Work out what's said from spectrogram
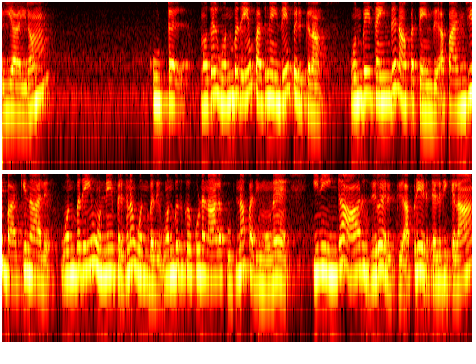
ஐயாயிரம் கூட்டல் முதல் ஒன்பதையும் பதினைந்தையும் பெருக்கலாம். ஒன்பத்தைந்து நாற்பத்தைந்து அப்போ அஞ்சு பாக்கி நாலு. ஒன்பதையும் ஒன்றையும் பெருக்குனா ஒன்பது. ஒன்பதுக்கு கூட நாலு கூட்டினா பதிமூணு. இனி இங்கே ஆறு ஜீரோ இருக்குது அப்படியே எடுத்து எழுதிக்கலாம்.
